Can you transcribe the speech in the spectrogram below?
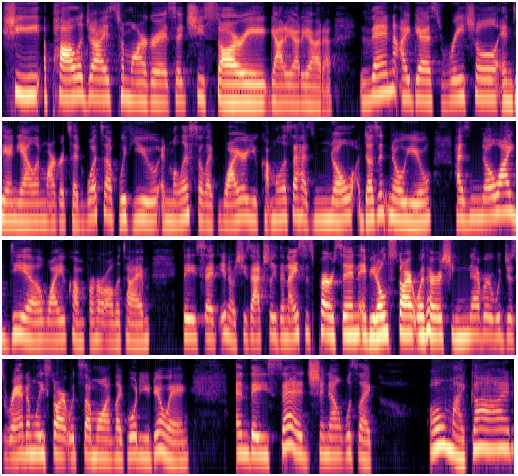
she apologized to Margaret, said she's sorry, yada, yada, yada. Then I guess Rachel and Danielle and Margaret said, What's up with you and Melissa? Like, why are you come? Melissa has no, doesn't know you, has no idea why you come for her all the time. They said, you know, she's actually the nicest person. If you don't start with her, she never would just randomly start with someone. Like, what are you doing? And they said Chanel was like, "Oh my god,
